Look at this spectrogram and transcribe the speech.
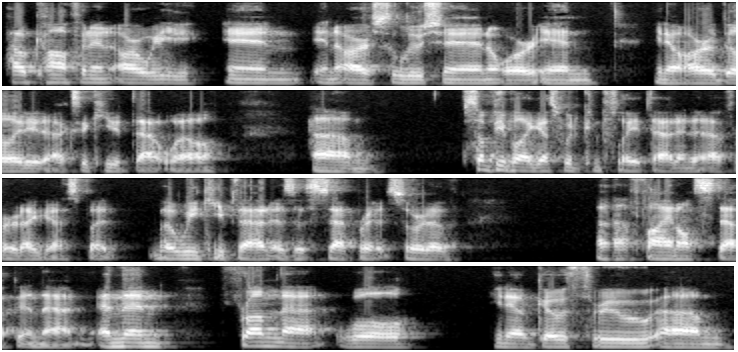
how confident are we in in our solution or in you know our ability to execute that well. Um, some people, I guess, would conflate that into effort, I guess, but but we keep that as a separate sort of uh, final step in that, and then from that, we'll you know go through um,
